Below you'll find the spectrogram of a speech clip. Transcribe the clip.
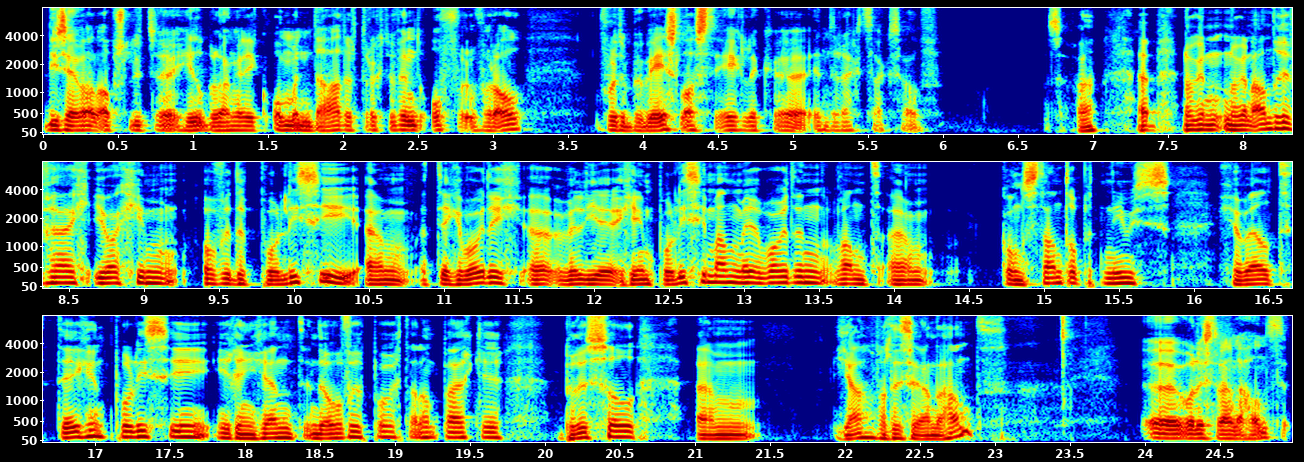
die zijn wel absoluut uh, heel belangrijk om een dader terug te vinden, of vooral voor de bewijslast eigenlijk uh, in de rechtszaak zelf. Uh, nog, een, nog een andere vraag, Joachim, over de politie. Um, tegenwoordig uh, wil je geen politieman meer worden, want um, constant op het nieuws geweld tegen politie. Hier in Gent, in de Overpoort al een paar keer. Brussel. Ehm, ja, wat is er aan de hand? Uh, wat is er aan de hand?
